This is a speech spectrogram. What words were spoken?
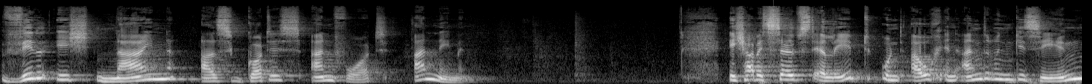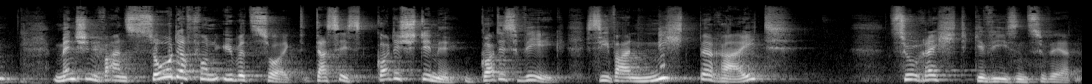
Will ich Nein als Gottes Antwort annehmen? Ich habe es selbst erlebt und auch in anderen gesehen, Menschen waren so davon überzeugt, das ist Gottes Stimme, Gottes Weg. Sie waren nicht bereit, zurechtgewiesen zu werden.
